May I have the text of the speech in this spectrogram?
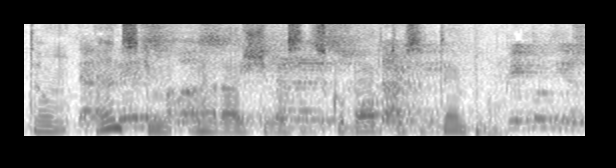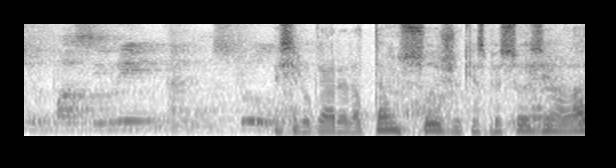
Então, antes que Maharaj tivesse descoberto esse templo, esse lugar era tão sujo que as pessoas iam lá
